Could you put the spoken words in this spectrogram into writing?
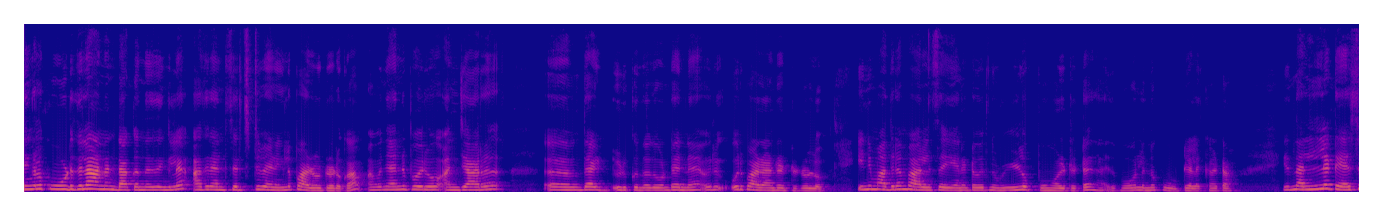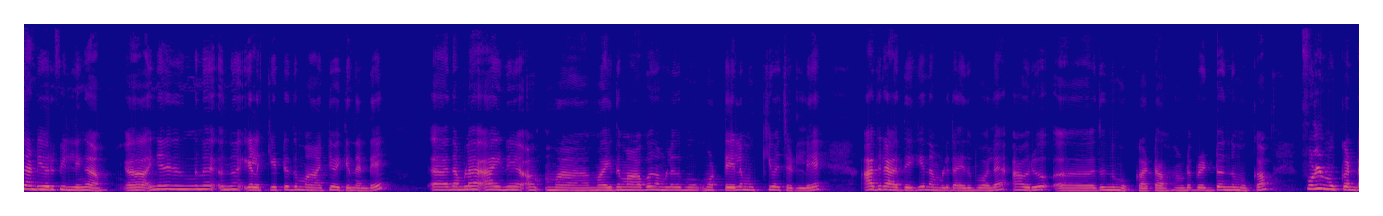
നിങ്ങൾ കൂടുതലാണ് ഉണ്ടാക്കുന്നതെങ്കിൽ അതിനനുസരിച്ചിട്ട് വേണമെങ്കിൽ പഴം എടുക്കാം അപ്പോൾ ഞാനിപ്പോൾ ഒരു അഞ്ചാറ് ഇതായി എടുക്കുന്നത് കൊണ്ട് തന്നെ ഒരു ഒരു പഴാണ്ട് ഇട്ടിട്ടുള്ളൂ. ഇനി മധുരം ബാലൻസ് ചെയ്യാനായിട്ട് ഒരു നുള്ളി ഉപ്പും കൂടി ഇട്ടിട്ട് അതുപോലെ ഒന്ന് കൂട്ടി ഇളക്കാം കേട്ടോ. ഇത് നല്ല ടേസ്റ്റാണ് ഈ ഒരു ഫില്ലിങ് ഞാനിത് ഇങ്ങനെ ഒന്ന് ഇളക്കിയിട്ട് ഇത് മാറ്റി വയ്ക്കുന്നുണ്ട് നമ്മൾ അതിന് മൈദമാവ് നമ്മൾ മുട്ടയിൽ മുക്കി വെച്ചിട്ടില്ലേ? അതിനകത്തേക്ക് നമ്മൾ ഇതായതുപോലെ ആ ഒരു ഇതൊന്ന് മുക്കാം കേട്ടോ. നമ്മുടെ ബ്രെഡ് ഒന്ന് മുക്കാം. ഫുൾ മുക്കണ്ട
